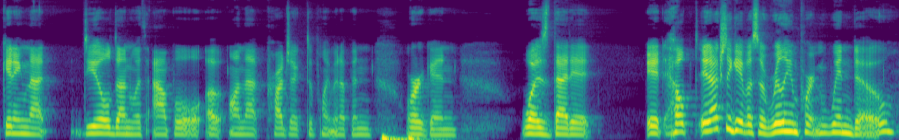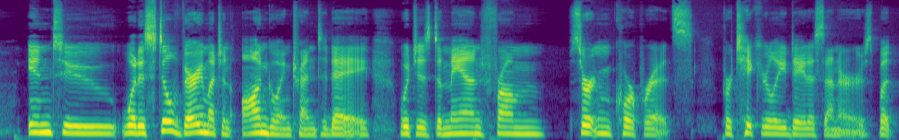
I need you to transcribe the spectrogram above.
getting that deal done with Apple uh, on that project deployment up in Oregon was that it it helped it actually gave us a really important window into what is still very much an ongoing trend today, which is demand from certain corporates, particularly data centers, but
